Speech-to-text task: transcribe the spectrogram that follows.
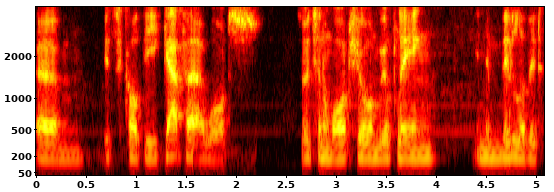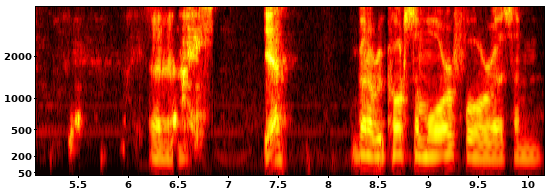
Um, it's called the GAFFA Awards. So it's an award show, and we're playing in the middle of it. Nice. Uh, yeah, I'm going to record some more for uh, some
